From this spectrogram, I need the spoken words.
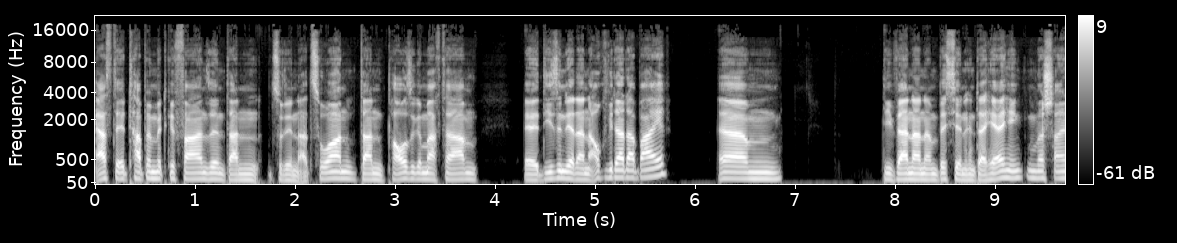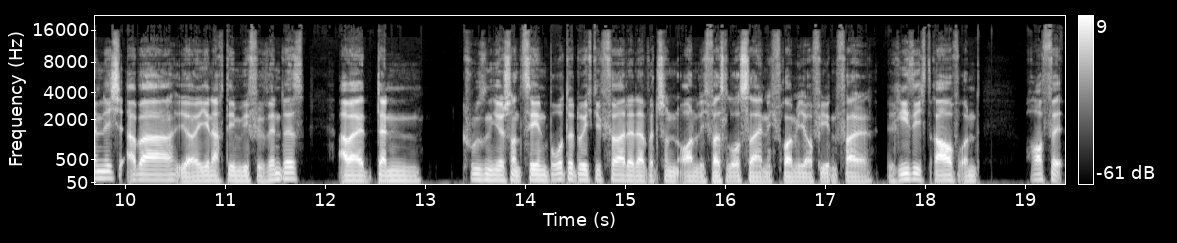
erste Etappe mitgefahren sind, dann zu den Azoren, dann Pause gemacht haben. Äh, die sind ja dann auch wieder dabei. Ähm, die werden dann ein bisschen hinterherhinken wahrscheinlich, aber ja, je nachdem, wie viel Wind ist. Aber dann cruisen hier schon zehn Boote durch die Förde, da wird schon ordentlich was los sein. Ich freue mich auf jeden Fall riesig drauf und hoffe,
